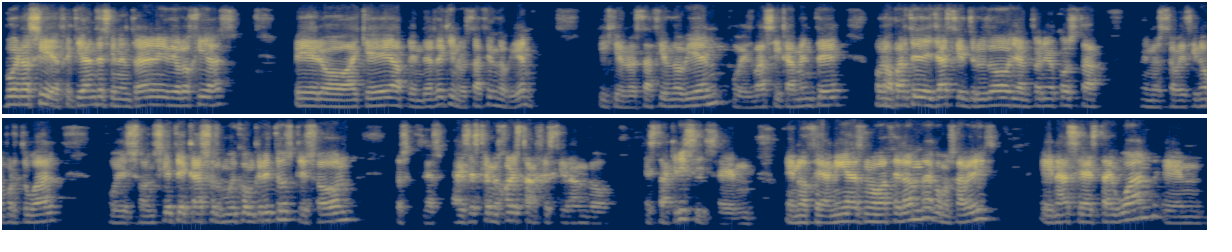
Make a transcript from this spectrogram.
Bueno, sí, efectivamente, sin entrar en ideologías, pero hay que aprender de quien lo está haciendo bien. Y quien lo está haciendo bien, pues básicamente, bueno, aparte de Justin Trudeau y Antonio Costa, de nuestro vecino Portugal, pues son siete casos muy concretos que son los, países que mejor están gestionando esta crisis. En, Oceanía es Nueva Zelanda, como sabéis, en Asia es Taiwán, en,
